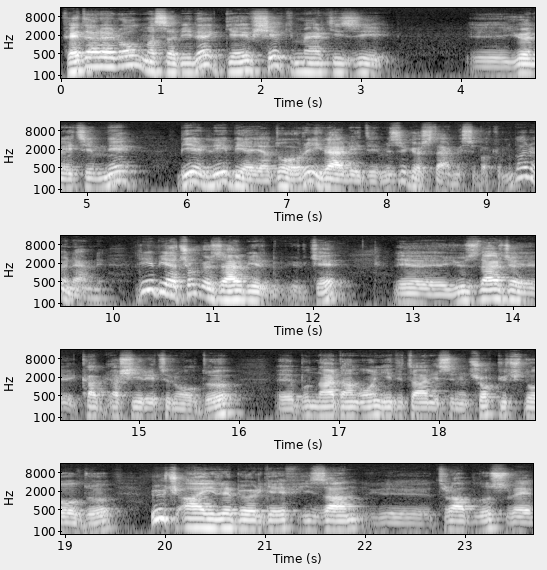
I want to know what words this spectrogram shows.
federal olmasa bile gevşek merkezi e, yönetimli bir Libya'ya doğru ilerlediğimizi göstermesi bakımından önemli. Libya çok özel bir ülke. E, yüzlerce aşiretin olduğu, e, bunlardan 17 tanesinin çok güçlü olduğu, 3 ayrı bölge, Fizan, e, Trablus ve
